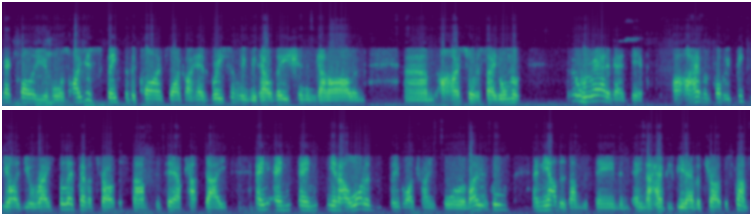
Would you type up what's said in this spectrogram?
that quality of horse, I just speak to the clients like I have recently with Helvetian and Gun Island. Um, I sort of say to them, look, we're out of our depth. I, I haven't probably picked the ideal race, but let's have a throw at the stumps. It's our cup day. And, and, and you know, a lot of the people I train for are locals, and the others understand and, and are happy for you to have a throw at the stumps.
